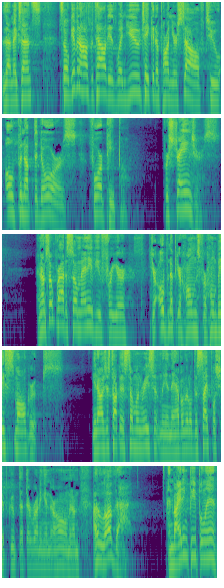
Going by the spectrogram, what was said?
Does that make sense? So giving hospitality is when you take it upon yourself to open up the doors for people, for strangers. And I'm so proud of so many of you for your, your open up your homes for home-based small groups. You know, I was just talking to someone recently and they have a little discipleship group that they're running in their home. And I'm, I love that. Inviting people in,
